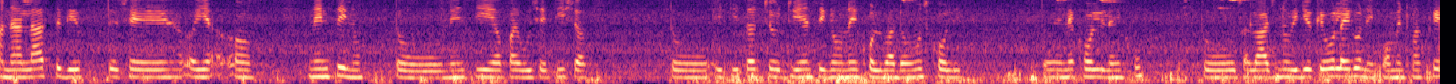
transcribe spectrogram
અને આ લાસ્ટ ગિફ્ટ છે, અહીંયા નેન્સીનું. તો નેન્સીએ અપાવ્યું છે ટી શર્ટ તો એ ટી શર્ટ જો જીએનસી કે હું નહીં ખોલવા દઉં, હું જ ખોલીશ. તો એને ખોલી નાખ્યું તો ચાલો, આજનો વીડિયો કેવો લાગ્યો ને કોમેન્ટમાં કે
